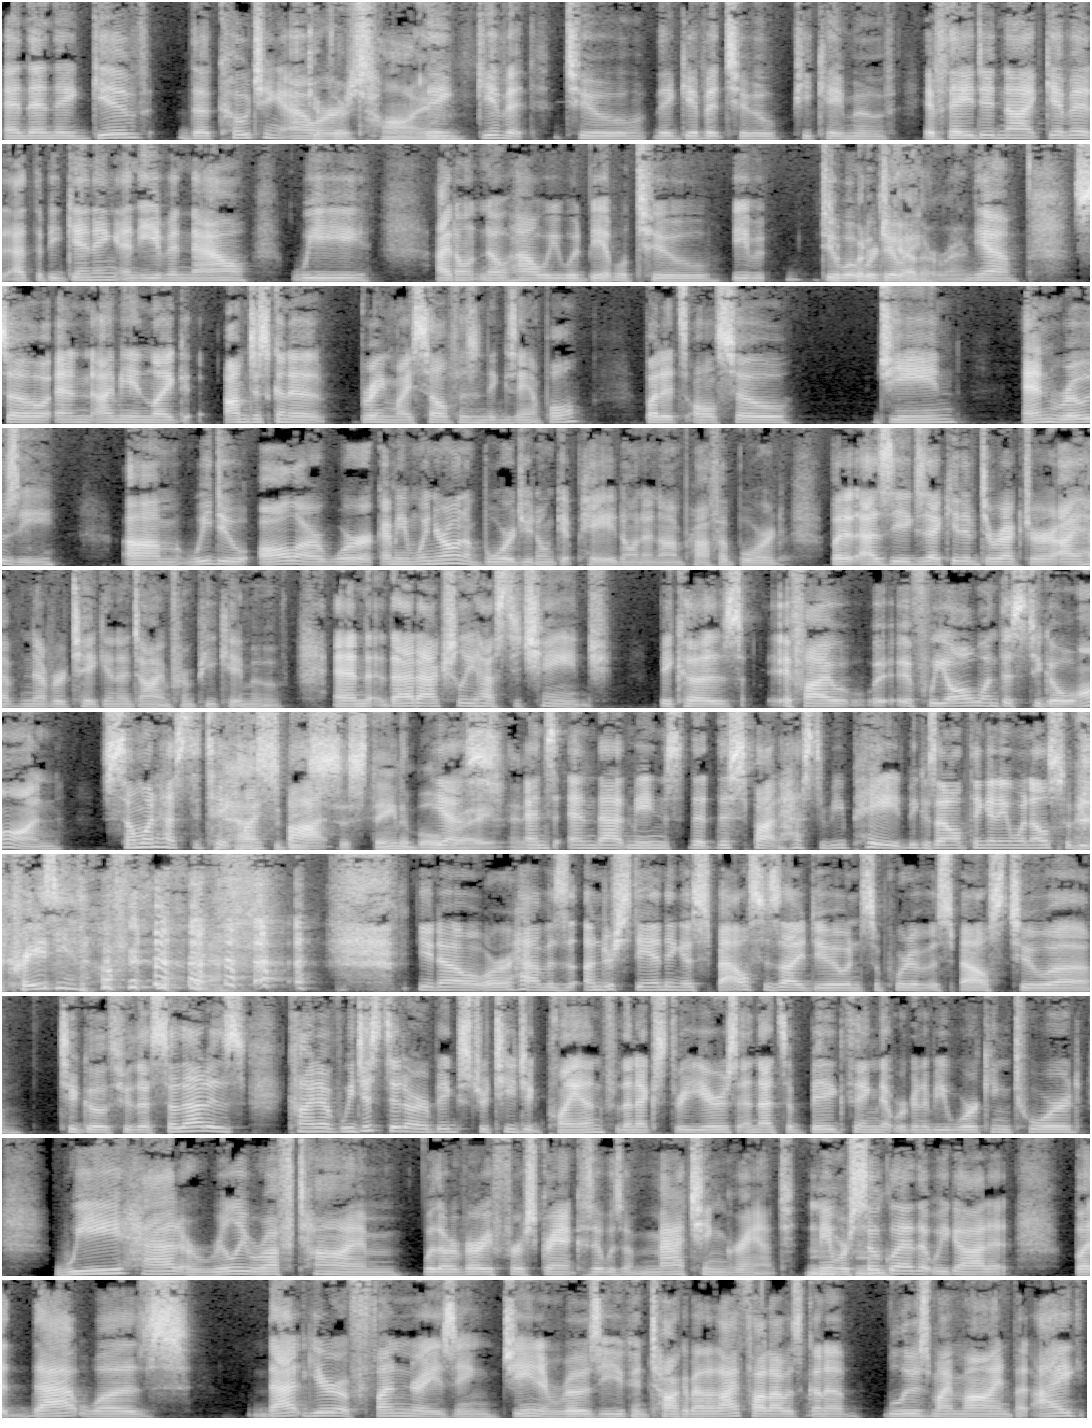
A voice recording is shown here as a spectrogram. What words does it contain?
And then they give the coaching hours give they give it to they give it to PK Move. If they did not give it at the beginning and even now we I don't know how we would be able to do to what we're together, doing. Right? Yeah. So, and I mean, like, I'm just going to bring myself as an example, but it's also Jean and Rosy. Um, we do all our work. I mean, when you're on a board, you don't get paid on a nonprofit board. But as the executive director, I have never taken a dime from PK Move, and that actually has to change because if I if we all want this to go on, someone has to take has my to spot. sustainable, yes. right? And and, and that means that this spot has to be paid because I don't think anyone else would be crazy enough. you know, or have as understanding a spouse as I do and supportive a spouse to uh, to go through this. So that is kind of we just did our big strategic plan for the next three years, and that's a big thing that we're going to be working toward. We had a really rough time with our very first grant because it was a matching grant. I mean, mm-hmm. we're so mm-hmm. glad that we got it, but that was that year of fundraising, Jean and Rosy, you can talk about it. I thought I was going to lose my mind, but I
